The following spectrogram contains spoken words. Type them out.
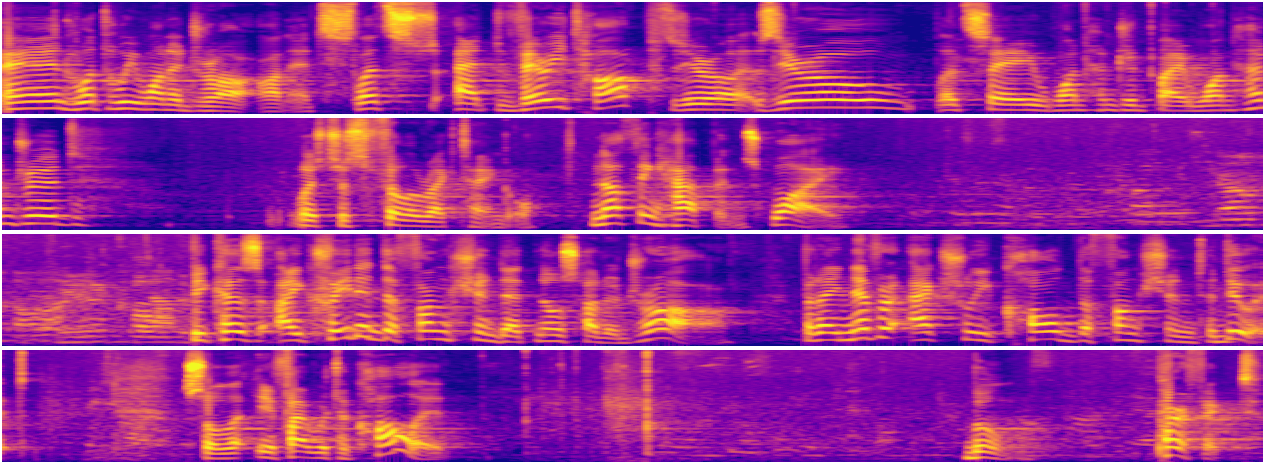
And what do we want to draw on it? Let's, at very top, 0, 0, let's say 100 by 100. Let's just fill a rectangle. Nothing happens. Why? Because I created the function that knows how to draw, but I never actually called the function to do it. So if I were to call it, boom, perfect.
